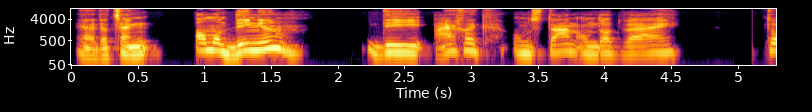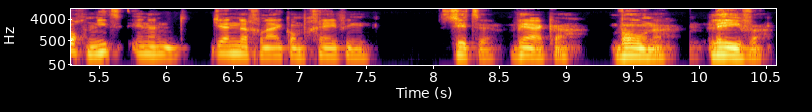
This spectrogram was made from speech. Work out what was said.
Ja, dat zijn allemaal dingen die eigenlijk ontstaan omdat wij toch niet in een gendergelijke omgeving zitten, werken, wonen, leven.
